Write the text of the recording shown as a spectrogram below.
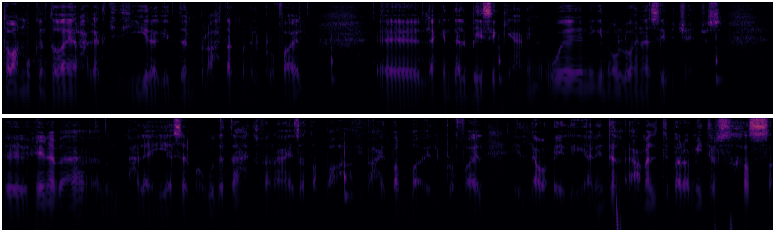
طبعا ممكن تغير حاجات كتيرة جدا براحتك من ال profile. آه لكن ده ال basic يعني. ونيجي نقول له هنا save changes آه هنا بقى هلاقي ياسر موجودة تحت فأنا عايز أطبقها. يبقى هيطبق ال profile يعني أنت عملت parameters خاصه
